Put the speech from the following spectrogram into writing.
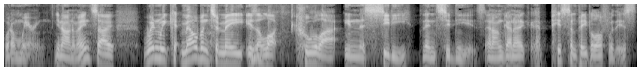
what I'm wearing?" You know what I mean? So when we Melbourne to me is a lot cooler in the city than Sydney is, and I'm going to uh, piss some people off with this,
